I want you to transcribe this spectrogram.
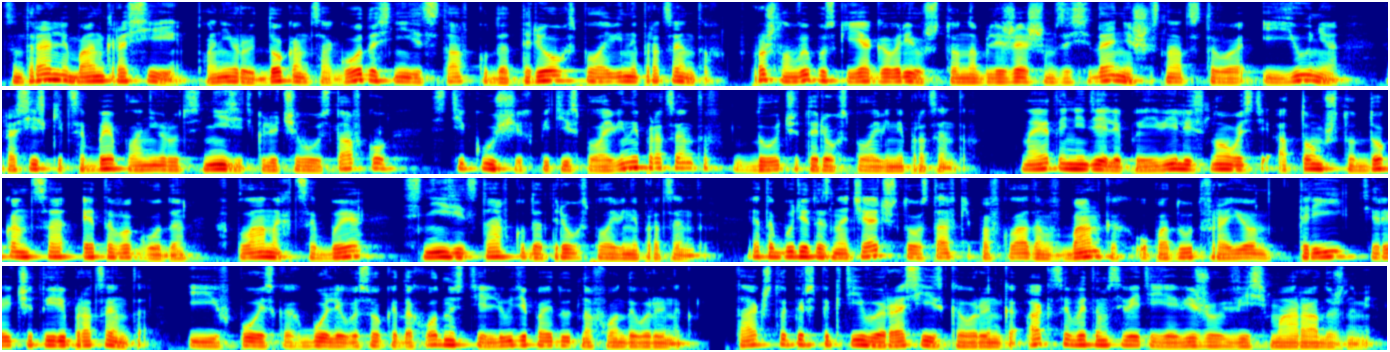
Центральный банк России планирует до конца года снизить ставку до 3,5%. В прошлом выпуске я говорил, что на ближайшем заседании 16 июня российский ЦБ планирует снизить ключевую ставку с текущих 5,5% до 4,5%. На этой неделе появились новости о том, что до конца этого года в планах ЦБ снизить ставку до 3,5%. Это будет означать, что ставки по вкладам в банках упадут в район 3-4%, и в поисках более высокой доходности люди пойдут на фондовый рынок. Так что перспективы российского рынка акций в этом свете я вижу весьма радужными.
